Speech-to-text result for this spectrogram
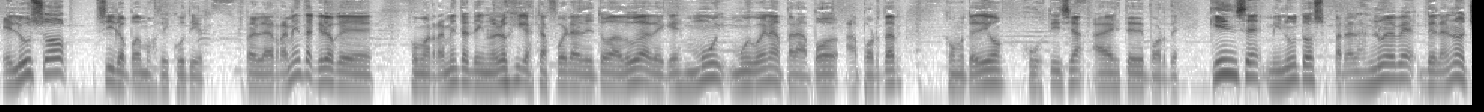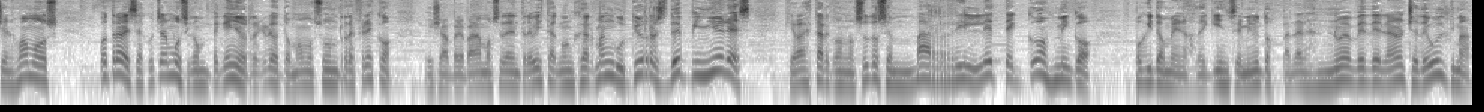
El uso sí lo podemos discutir. Pero la herramienta creo que como herramienta tecnológica está fuera de toda duda de que es muy, muy buena para apo- aportar, como te digo, justicia a este deporte. 15 minutos para las 9 de la noche. Nos vamos otra vez a escuchar música, un pequeño recreo, tomamos un refresco y ya preparamos la entrevista con Germán Gutiérrez de Piñeres, que va a estar con nosotros en Barrilete Cósmico. Poquito menos de 15 minutos para las 9 de la noche de última.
